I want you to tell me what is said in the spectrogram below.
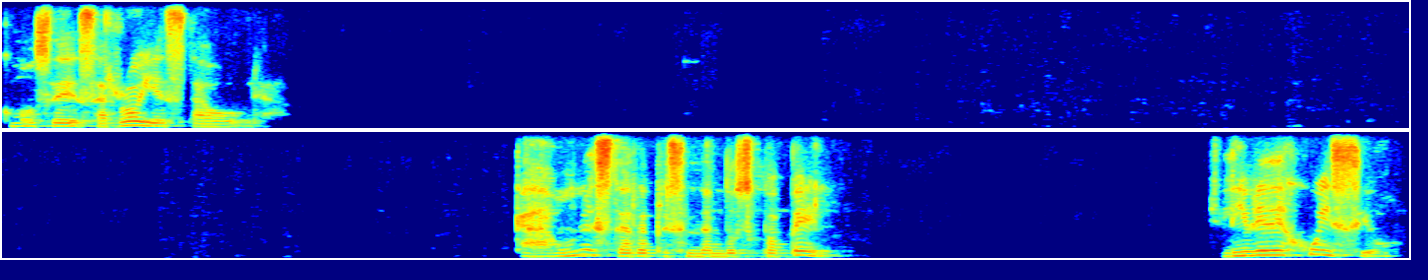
cómo se desarrolla esta obra. Uno está representando su papel. Libre de juicio.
